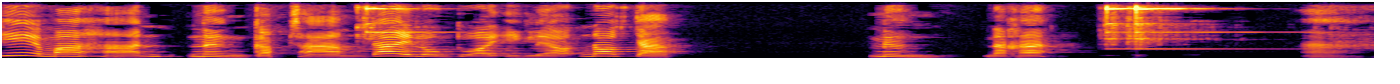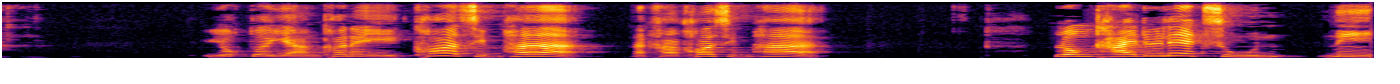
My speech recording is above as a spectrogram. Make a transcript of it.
ที่มาหารหนึ่งกับสามได้ลงตัวอีกแล้วนอกจากหนึ่งนะคะยกตัวอย่างข้อไหนอีกข้อสิบห้านะคะข้อสิบห้า ลงท้ายด้วยเลขศูนย์นี่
